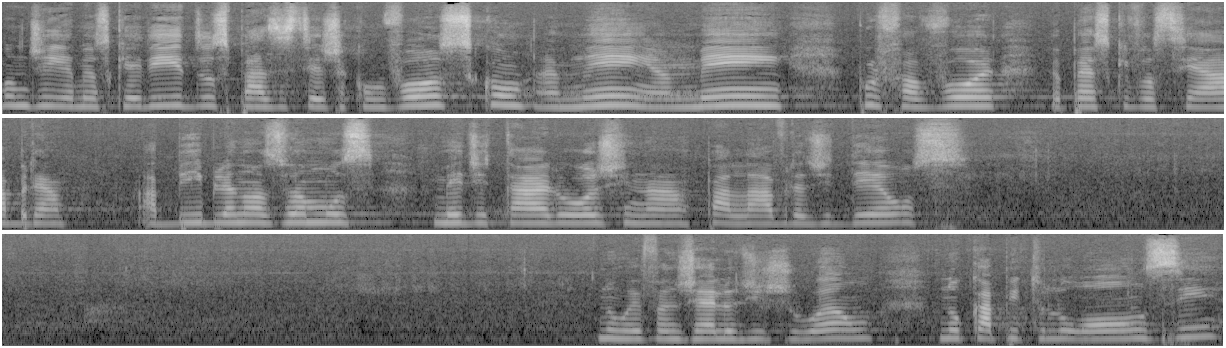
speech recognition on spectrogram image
Bom dia, meus queridos. Paz esteja convosco. Amém, amém. Por favor, eu peço que você abra a Bíblia. Nós vamos meditar hoje na palavra de Deus. No Evangelho de João, no capítulo 11.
